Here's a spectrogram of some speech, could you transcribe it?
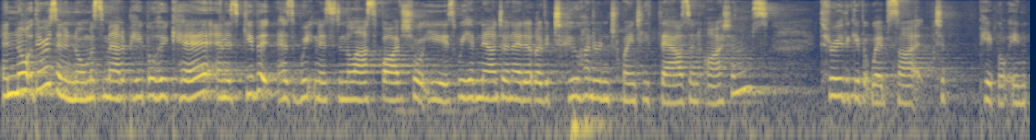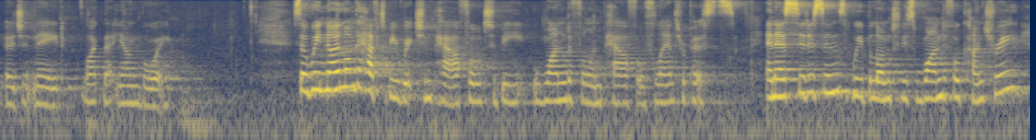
And no, there is an enormous amount of people who care, and as GIVIT has witnessed in the last five short years, we have now donated over 220,000 items through the GIVIT website to people in urgent need, like that young boy. So we no longer have to be rich and powerful to be wonderful and powerful philanthropists. And as citizens, we belong to this wonderful country,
